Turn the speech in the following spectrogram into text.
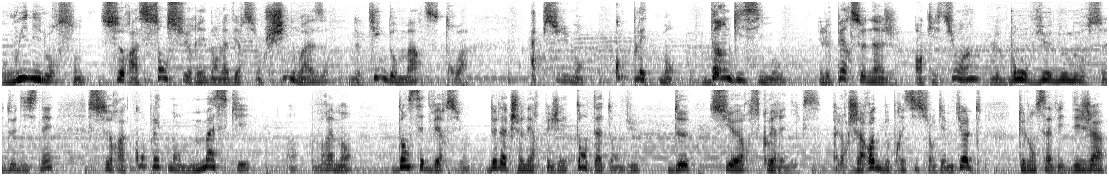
Winnie l'ourson sera censuré dans la version chinoise de Kingdom Hearts 3. Absolument, complètement dinguissimo. Le personnage en question, hein, le bon vieux nounours de Disney, sera complètement masqué, hein, vraiment, dans cette version de l'action RPG tant attendue de Sieur Square Enix. Alors Jarod nous précise sur Gamecult que l'on savait déjà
